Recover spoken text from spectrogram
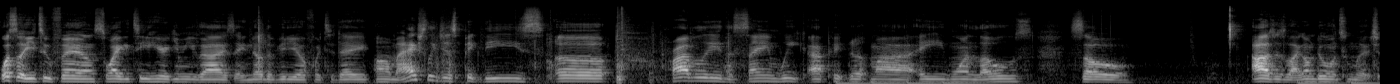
What's up YouTube fam? Swaggy T here giving you guys another video for today. Um, I actually just picked these up probably the same week I picked up my AE1 lows. So I was just like, I'm doing too much.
